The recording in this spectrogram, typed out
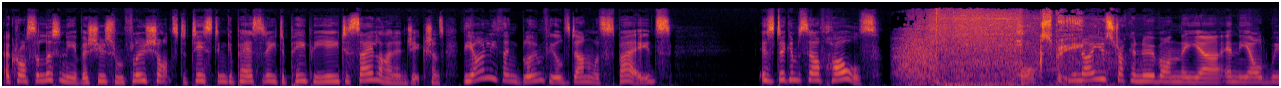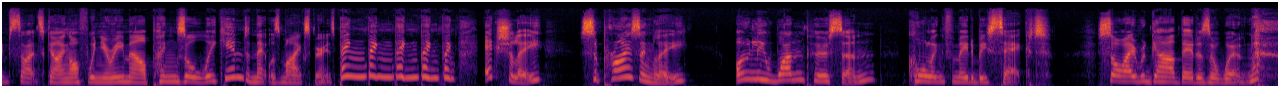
across a litany of issues from flu shots to testing capacity to PPE to saline injections. The only thing Bloomfield's done with spades is dig himself holes. Hawkesby. You know, you struck a nerve on the uh, and the old websites going off when your email pings all weekend, and that was my experience. Ping, ping, ping, ping, ping. Actually, surprisingly, only one person calling for me to be sacked. So I regard that as a win.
